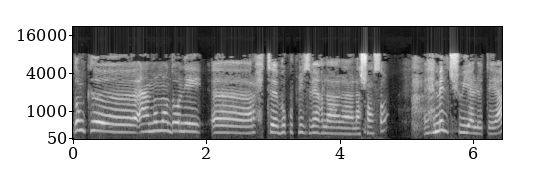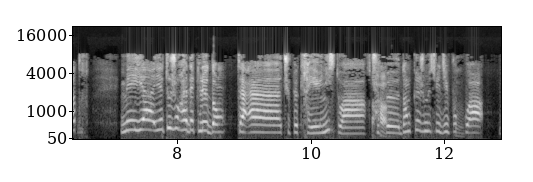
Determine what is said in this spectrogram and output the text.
Donc, euh, à un moment donné, euh, beaucoup plus vers la, la, la chanson. suis à le théâtre. Mais il y a, y a, toujours avec le don. Tu peux créer une histoire. Tu ah. peux... Donc, je me suis dit pourquoi hmm.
